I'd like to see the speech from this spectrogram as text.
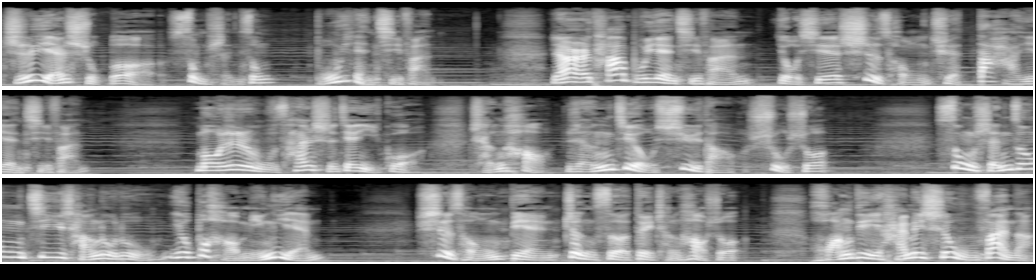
直言数落宋神宗，不厌其烦。然而他不厌其烦，有些侍从却大厌其烦。某日午餐时间已过，程颢仍旧絮叨述说。宋神宗饥肠辘辘，又不好明言，侍从便正色对程颢说：“皇帝还没吃午饭呢。”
